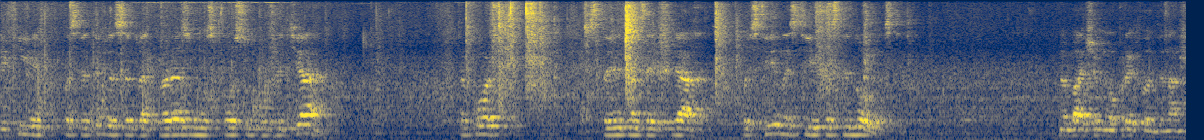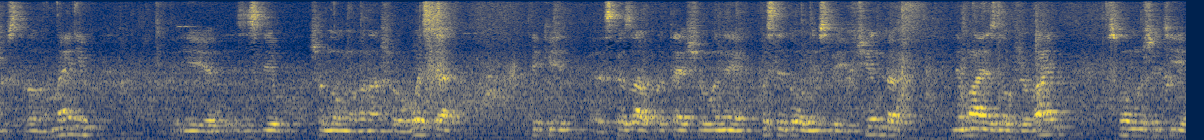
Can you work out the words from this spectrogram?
які посвятили себе тверезому способу життя, також стають на цей шлях постійності і послідовності. Ми бачимо приклади наших стронгменів і зі слів шановного нашого гостя, який е, сказав про те, що вони послідовні в своїх вчинках, немає зловживань в своєму житті.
